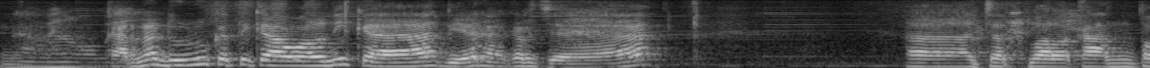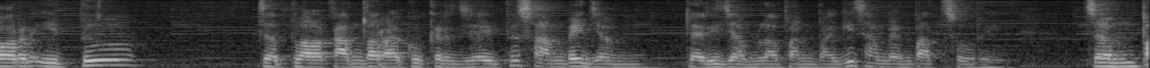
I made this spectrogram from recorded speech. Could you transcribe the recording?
Nah, ngomel-ngomel. karena dulu ketika awal nikah dia nggak kerja, uh, jadwal kantor itu jadwal kantor aku kerja itu sampai jam dari jam 8 pagi sampai 4 sore. Jam 4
